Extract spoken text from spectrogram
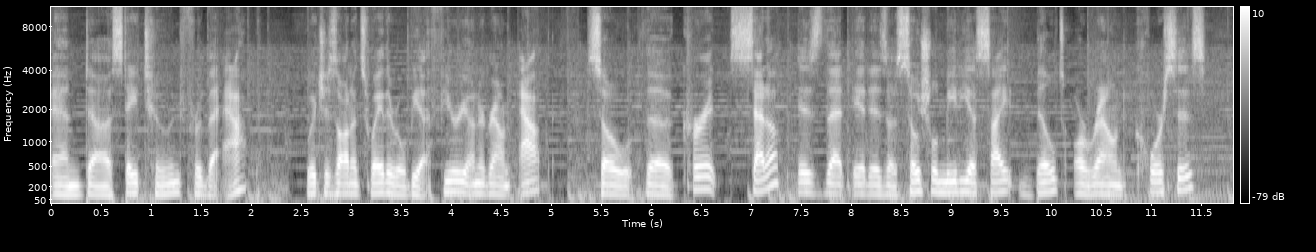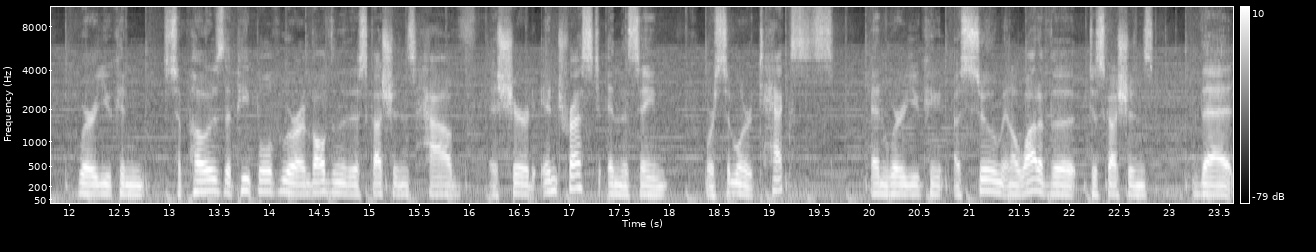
And uh, stay tuned for the app, which is on its way. There will be a Theory Underground app. So the current setup is that it is a social media site built around courses where you can suppose that people who are involved in the discussions have a shared interest in the same or similar texts and where you can assume in a lot of the discussions that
